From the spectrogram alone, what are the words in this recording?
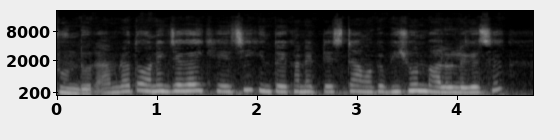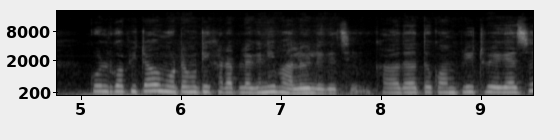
সুন্দর। আমরা তো অনেক জায়গায় খেয়েছি, কিন্তু এখানের টেস্টটা আমাকে ভীষণ ভালো লেগেছে। কোল্ড কফিটাও মোটামুটি খারাপ লাগেনি, ভালোই লেগেছে। খাওয়া দাওয়া তো কমপ্লিট হয়ে গেছে।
